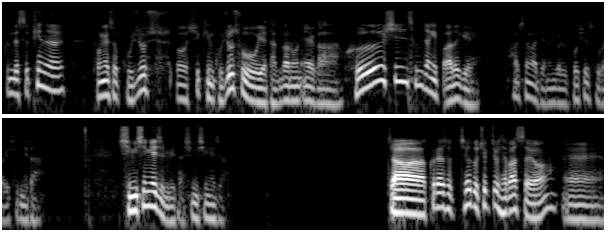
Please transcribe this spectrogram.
근데 스핀을 통해서 구조수, 어, 시킨 구조수에 담가 놓은 애가 훨씬 성장이 빠르게 활성화되는 걸 보실 수가 있습니다. 싱싱해집니다. 싱싱해져. 자, 그래서 저도 직접 해봤어요. 예,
